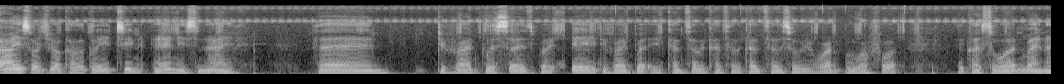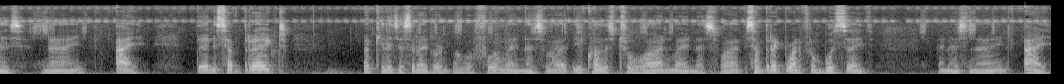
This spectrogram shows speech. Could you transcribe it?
i is what you are calculating n is 9 then divide both sides by a divide by a cancel cancel cancel. So we 1 over 4 equals to 1 minus 9 i. Then subtract okay let's just write 1 over 4 minus 1 equals to 1 minus 1 subtract 1 from both sides. Minus 9 i.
